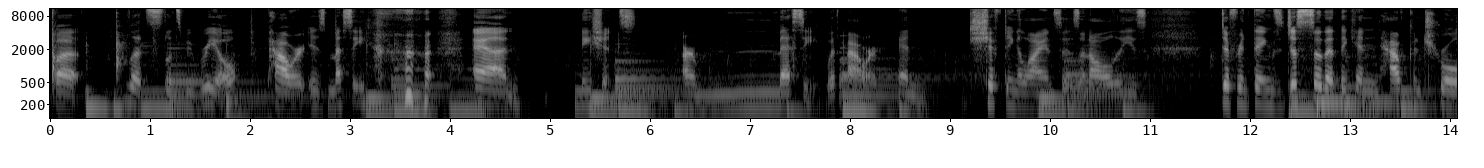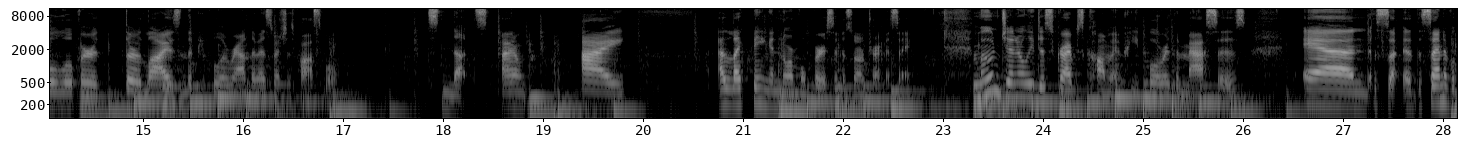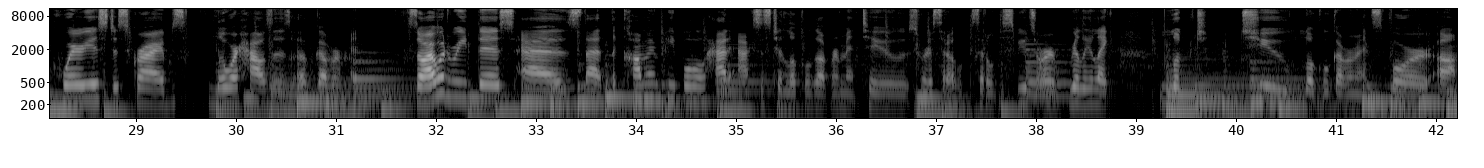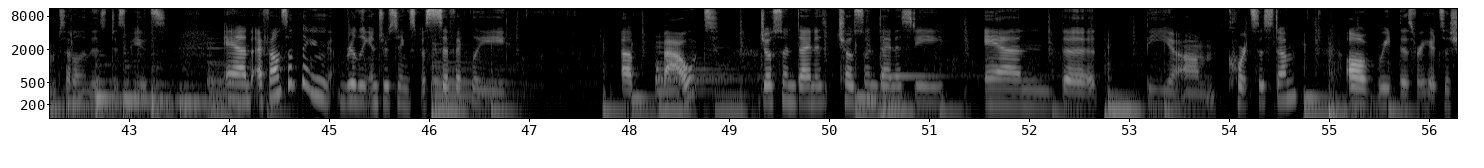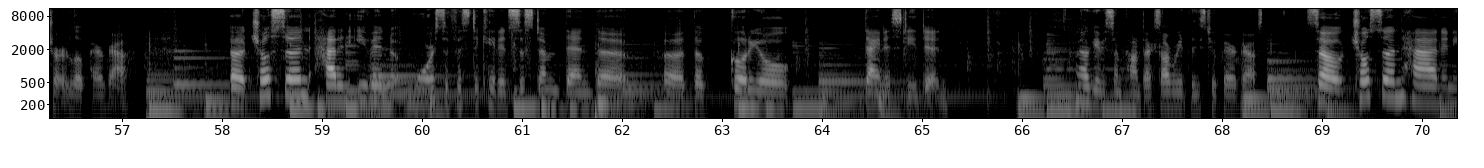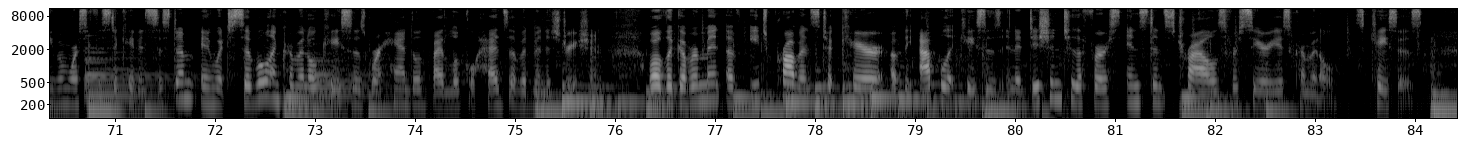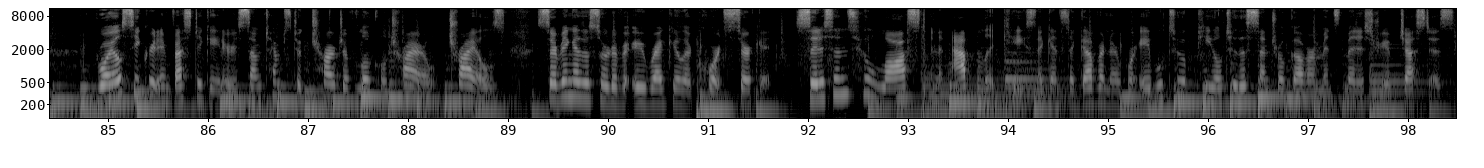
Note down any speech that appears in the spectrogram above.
But let's let's be real. Power is messy, and nations are messy with power and shifting alliances and all these different things just so that they can have control over their lives and the people around them as much as possible. It's nuts. I don't I I like being a normal person is what I'm trying to say. Moon generally describes common people or the masses, and the sign of Aquarius describes lower houses of government. So I would read this as that the common people had access to local government to sort of settle, settle disputes or really like looked to local governments for um, settling these disputes. And I found something really interesting specifically about Joseon, Dyna- Chosun dynasty and the the um, court system. I'll read this right here. It's a short little paragraph. Uh, Chosun had an even more sophisticated system than the uh, the Goryeo dynasty did. I'll give you some context. I'll read these two paragraphs. So, Chosun had an even more sophisticated system in which civil and criminal cases were handled by local heads of administration, while the government of each province took care of the appellate cases in addition to the first instance trials for serious criminal cases. Royal secret investigators sometimes took charge of local trial, trials, serving as a sort of irregular court circuit. Citizens who lost an appellate case against a governor were able to appeal to the central government's Ministry of Justice.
